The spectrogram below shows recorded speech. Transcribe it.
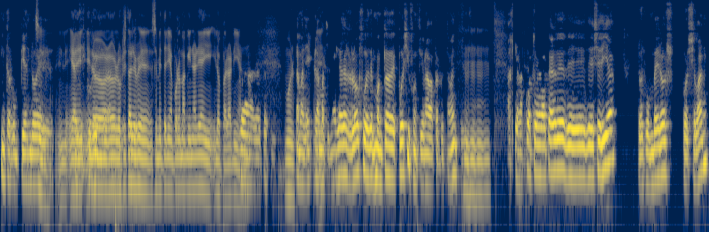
interrumpiendo el, y, los cristales se meterían por la maquinaria y, lo pararían. la, eh, maquinaria del reloj fue desmontada después y funcionaba perfectamente. Hacia las 4 de la tarde de, ese día, los bomberos pues se van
